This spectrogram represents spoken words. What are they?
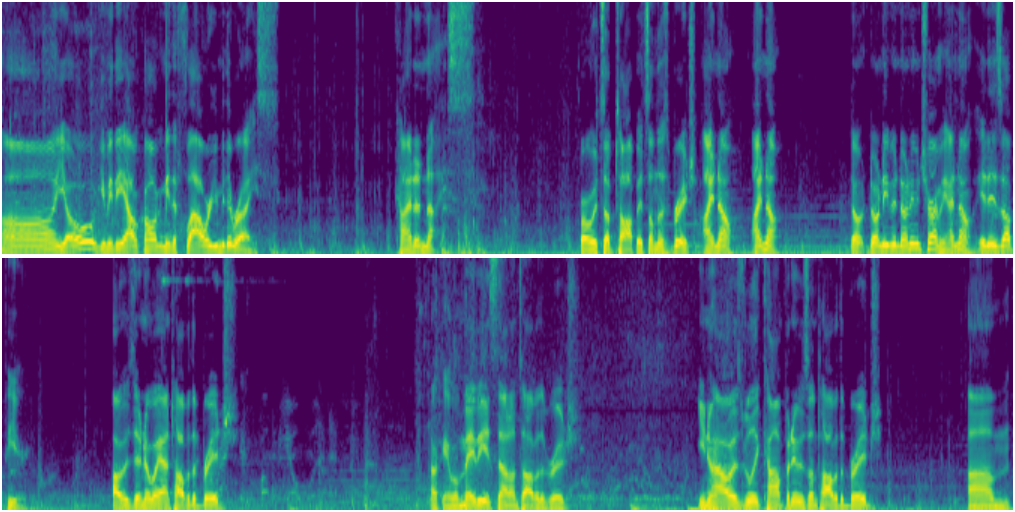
Oh, yo, give me the alcohol, give me the flour, give me the rice. Kind of nice. Bro, it's up top. It's on this bridge. I know. I know. Don't don't even don't even try me. I know. It is up here. Oh, is there no way on top of the bridge? Okay, well maybe it's not on top of the bridge. You know how I was really confident it was on top of the bridge? Um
